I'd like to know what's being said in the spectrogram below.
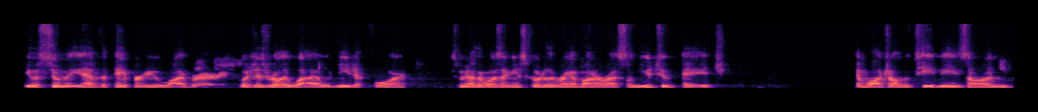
You assume that you have the pay per view library, which is really what I would need it for. So, I mean, otherwise, I can just go to the Ring of Honor Wrestling YouTube page and watch all the TVs on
